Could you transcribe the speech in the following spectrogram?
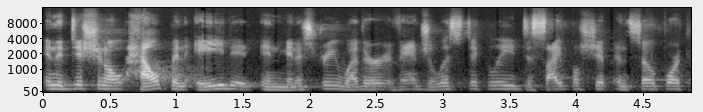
an additional help and aid in, in, ministry, whether evangelistically, discipleship, and so forth.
